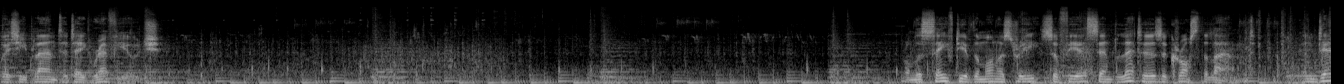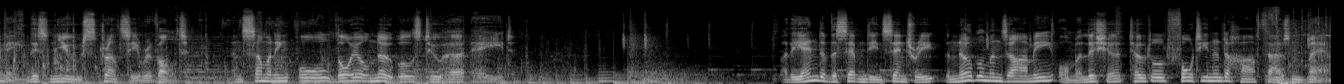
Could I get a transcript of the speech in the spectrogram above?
where she planned to take refuge. From the safety of the monastery, Sophia sent letters across the land, condemning this new Streltsy revolt and summoning all loyal nobles to her aid. By the end of the 17th century, the nobleman's army or militia totaled 14,500 men.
